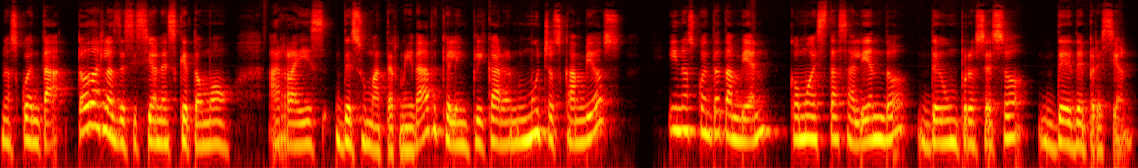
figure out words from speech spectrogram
nos cuenta todas las decisiones que tomó a raíz de su maternidad, que le implicaron muchos cambios, y nos cuenta también cómo está saliendo de un proceso de depresión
